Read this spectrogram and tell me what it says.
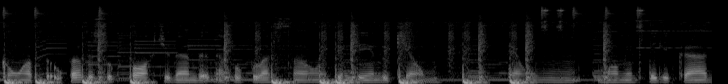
com a, o próprio suporte da, da, da, população, entendendo que é um, é um momento delicado.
